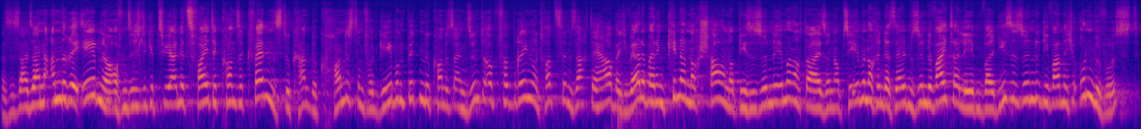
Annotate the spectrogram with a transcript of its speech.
Das ist also eine andere Ebene. Offensichtlich gibt es wie eine zweite Konsequenz. Du, kann, du, konntest um Vergebung bitten, du konntest ein Sündopfer bringen und trotzdem sagt der Herr, aber ich werde bei den Kindern noch schauen, ob diese Sünde immer noch da ist und ob sie immer noch in derselben Sünde weiterleben, weil diese Sünde, die war nicht unbewusst,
